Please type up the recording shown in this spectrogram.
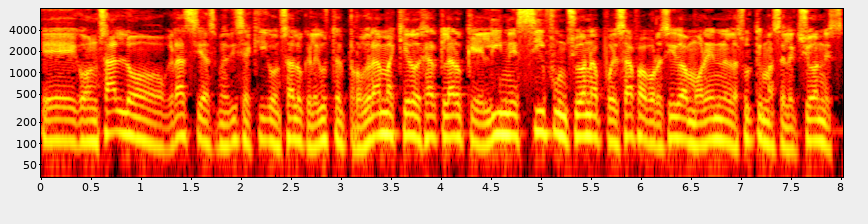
Eh, Gonzalo, gracias, me dice aquí Gonzalo que le gusta el programa. Quiero dejar claro que el INE sí funciona, pues ha favorecido a Morena en las últimas elecciones.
